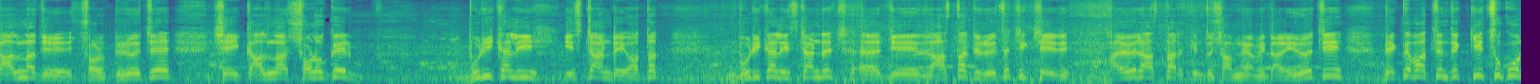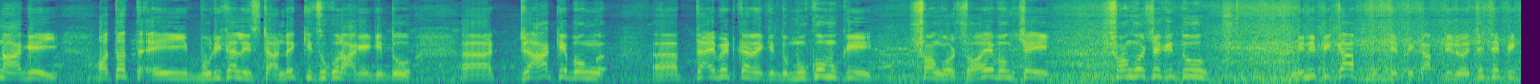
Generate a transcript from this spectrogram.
কালনা যে সড়কটি রয়েছে, সেই কালনা সড়কের বুড়িখালি স্ট্যান্ডে, অর্থাৎ বুড়িখালি স্ট্যান্ডের যে রাস্তাটি রয়েছে, ঠিক সেই হাইওয়ে রাস্তার কিন্তু সামনে আমি দাঁড়িয়ে রয়েছি। দেখতে পাচ্ছেন যে কিছুক্ষণ আগেই, অর্থাৎ এই বুড়িখালি স্ট্যান্ডে কিছুক্ষণ আগে কিন্তু ট্রাক এবং প্রাইভেট কারে কিন্তু মুখোমুখি সংঘর্ষ হয় এবং সেই সংঘর্ষে কিন্তু মিনি পিক যে পিক আপটি রয়েছে, সেই পিক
